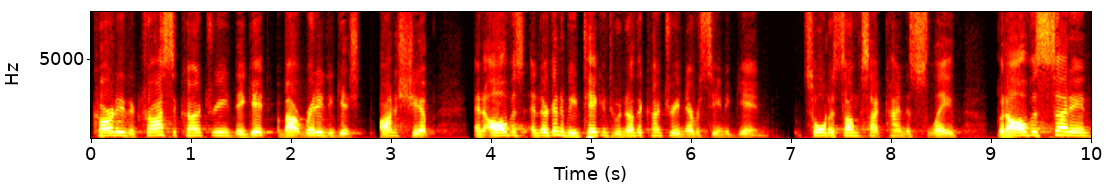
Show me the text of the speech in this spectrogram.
carted across the country. They get about ready to get on a ship, and all of us, and they're going to be taken to another country and never seen again, sold as some kind of slave. But all of a sudden,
